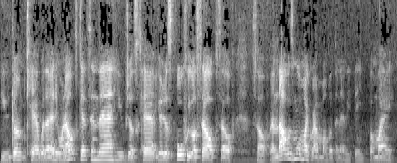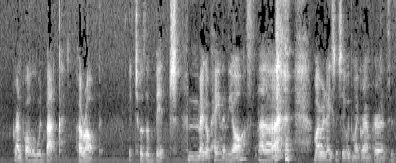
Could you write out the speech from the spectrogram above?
You don't care whether anyone else gets in there. You just care. You're just all for yourself, self self. And that was more my grandmother than anything, but my grandfather would back her up, which was a bitch. Mega pain in the ass. Uh, my relationship with my grandparents is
